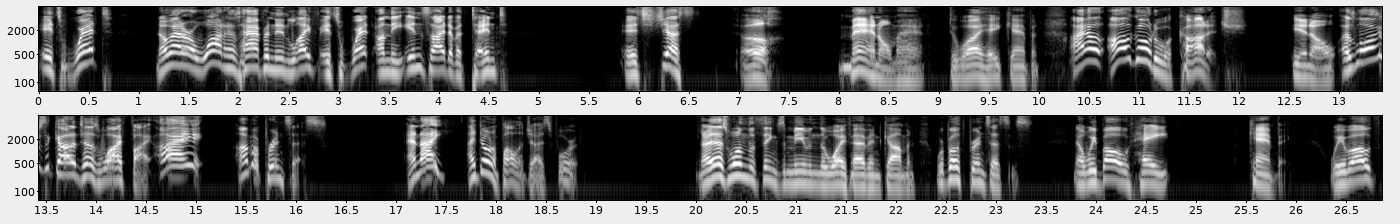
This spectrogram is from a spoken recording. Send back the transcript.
It's wet. No matter what has happened in life, it's wet on the inside of a tent. It's just, ugh. Man, oh man, do I hate camping. I'll I'll go to a cottage, you know, as long as the cottage has Wi-Fi. I I'm a princess. And I I don't apologize for it. Now that's one of the things that me and the wife have in common. We're both princesses. Now we both hate camping. We both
